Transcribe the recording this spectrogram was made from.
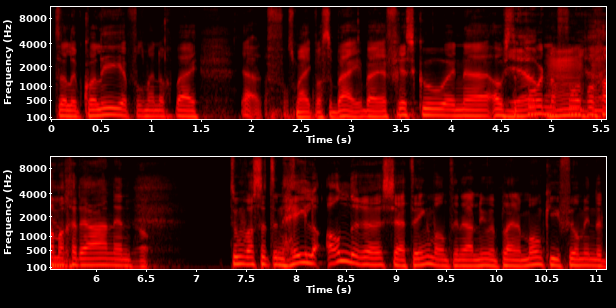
Talib Kweli. Je hebt volgens mij nog bij, ja, volgens mij ik was erbij, bij Frisco en eh Oosterpoort nog Mhm. voorprogramma gedaan. En Ja. Toen was het een hele andere setting. Want inderdaad, nu in Planet Monkey veel minder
